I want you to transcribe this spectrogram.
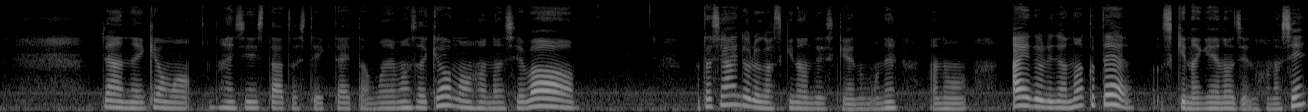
じゃあね今日も配信スタートしていきたいと思います。今日のお話は私アイドルが好きなんですけれどもねあのアイドルじゃなくて好きな芸能人の話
